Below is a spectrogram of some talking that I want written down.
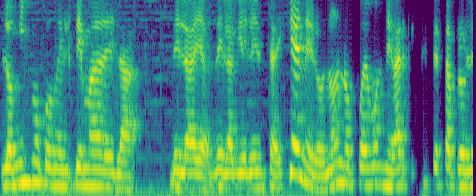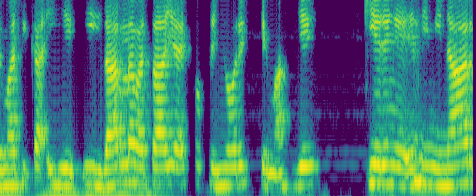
Lo mismo con el tema de la, de la, de la violencia de género, ¿no? No podemos negar que existe esta problemática y, dar la batalla a estos señores que más bien quieren eliminar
